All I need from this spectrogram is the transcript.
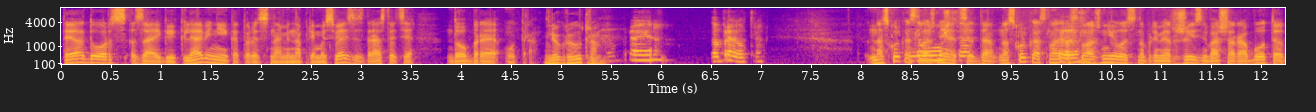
Теодорс Зайгой Клявиней, которая с нами на прямой связи. Здравствуйте, доброе утро. Доброе утро. Доброе, доброе утро. Насколько ну, осложняется, да, насколько осложнилась, например, жизнь, ваша работа,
